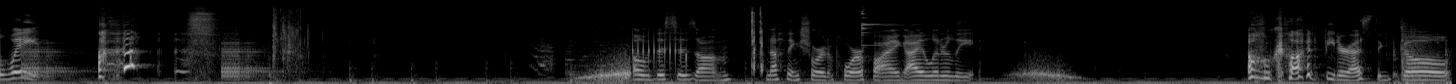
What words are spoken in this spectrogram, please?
Oh, wait. oh, this is um nothing short of horrifying. I literally Oh god, Peter has to go.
